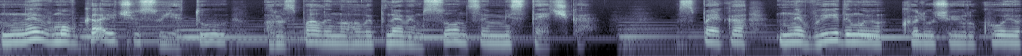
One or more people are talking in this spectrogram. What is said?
не вмовкаючу суєту розпаленого липневим сонцем містечка. Спека невидимою колючою рукою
